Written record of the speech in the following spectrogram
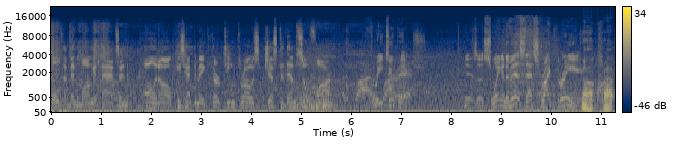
Both have been long at bats, and all in all, he's had to make 13 throws just to them so far. 3-2 pitch. Is a swing and a miss. That's strike three. Oh crap!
